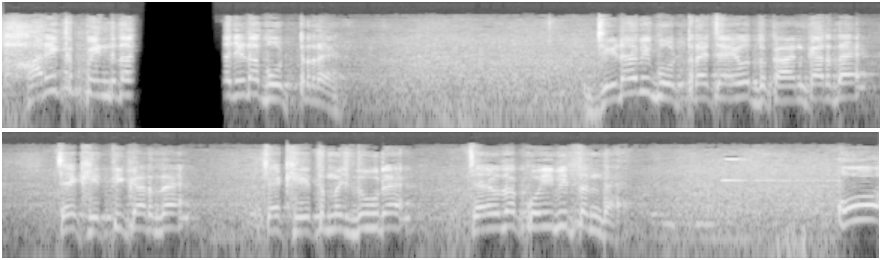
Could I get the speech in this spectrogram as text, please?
ਹਰ ਇੱਕ ਪਿੰਡ ਦਾ ਜਿਹੜਾ ਵੋਟਰ ਹੈ, ਜਿਹੜਾ ਵੀ ਵੋਟਰ ਹੈ, ਚਾਹੇ ਉਹ ਦੁਕਾਨ ਕਰਦਾ ਹੈ, ਚਾਹੇ ਖੇਤੀ ਕਰਦਾ ਹੈ, ਚਾਹੇ ਖੇਤ ਮਜ਼ਦੂਰ ਹੈ, ਚਾਹੇ ਉਹਦਾ ਕੋਈ ਵੀ ਧੰਦਾ ਹੈ, ਉਹ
